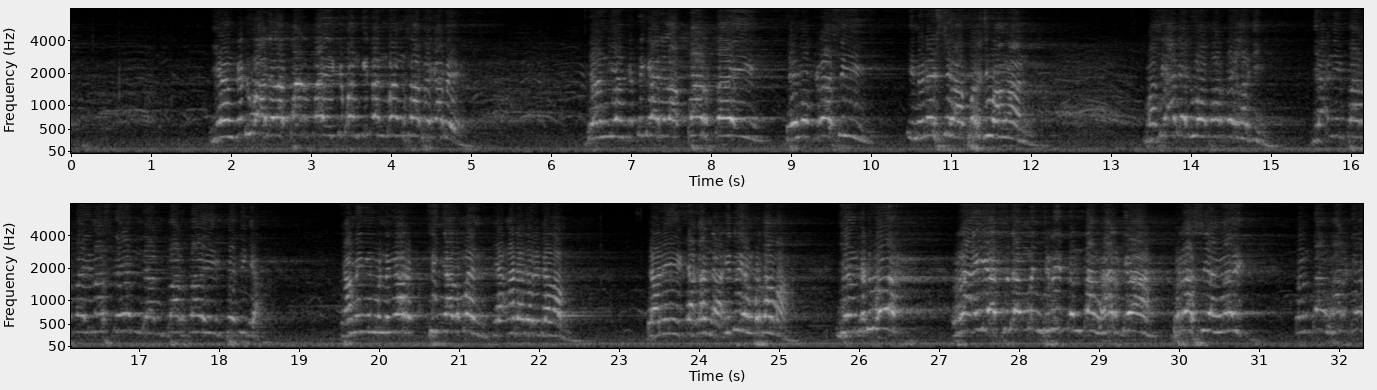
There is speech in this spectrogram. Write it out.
Yang kedua adalah Partai Kebangkitan Bangsa PKB. Dan yang ketiga adalah Partai Demokrasi Indonesia Perjuangan. Masih ada dua partai lagi, yakni Partai Nasdem dan Partai P3. Kami ingin mendengar sinyalemen yang ada dari dalam, dari Kakanda. Itu yang pertama. Yang kedua, rakyat sedang menjerit tentang harga beras yang naik, tentang harga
